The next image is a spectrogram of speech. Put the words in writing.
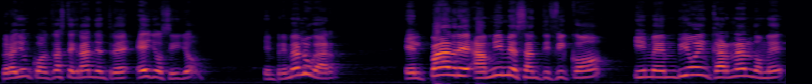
pero hay un contraste grande entre ellos y yo. En primer lugar, el Padre a mí me santificó y me envió encarnándome.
